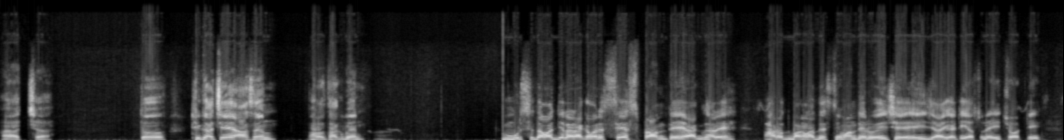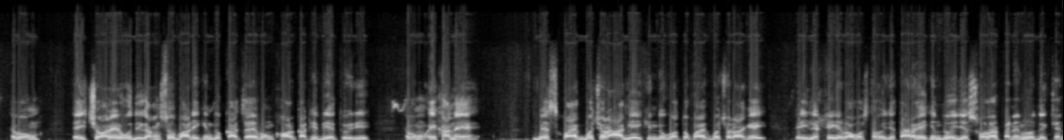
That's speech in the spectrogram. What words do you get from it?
আচ্ছা। তো ঠিক আছে, আসেন, ভালো থাকবেন। মুর্শিদাবাদ জেলার একেবারে শেষ প্রান্তে, একধারে ভারত বাংলাদেশ সীমান্তে রয়েছে এই জায়গাটি, আসলে এই চরটি। এবং এই চরের অধিকাংশ বাড়ি কিন্তু কাঁচা এবং খড়কাঠি দিয়ে তৈরি। এবং এখানে বেশ কয়েক বছর আগেই কিন্তু, গত কয়েক বছর আগেই এই ইলেকট্রিকের ব্যবস্থা হয়েছে। তার আগে কিন্তু এই যে সোলার প্যানেলগুলো দেখছেন,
